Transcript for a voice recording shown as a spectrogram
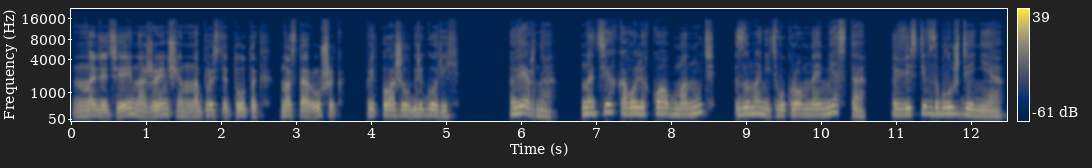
«На детей, на женщин, на проституток, на старушек», — предположил Григорий. «Верно. На тех, кого легко обмануть, заманить в укромное место, ввести в заблуждение.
